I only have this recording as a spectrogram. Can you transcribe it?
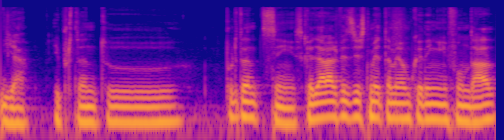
yeah, e portanto Portanto, sim, se calhar às vezes este medo também é um bocadinho infundado.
